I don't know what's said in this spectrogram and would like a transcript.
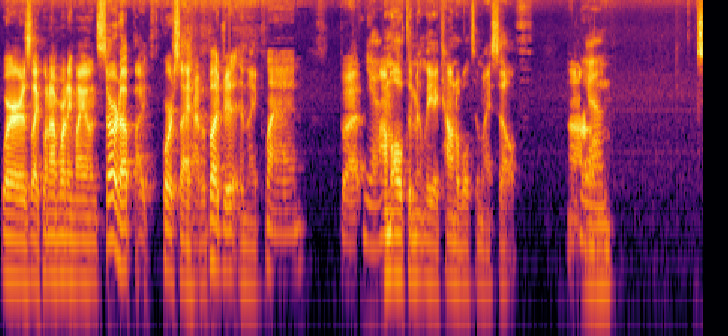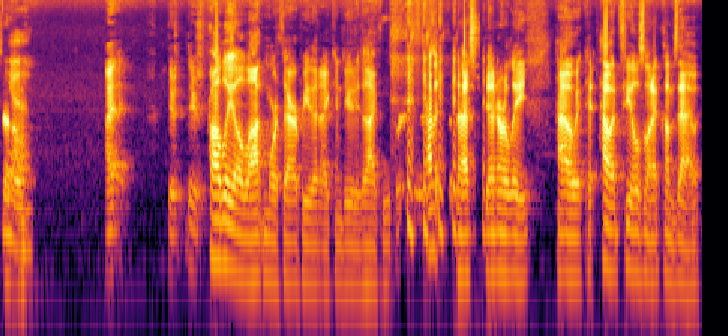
whereas like when i'm running my own startup I, of course i have a budget and i plan but yeah. i'm ultimately accountable to myself um, yeah. so yeah. i there's there's probably a lot more therapy that I can do to dive deeper. That's generally how it how it feels when it comes out.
